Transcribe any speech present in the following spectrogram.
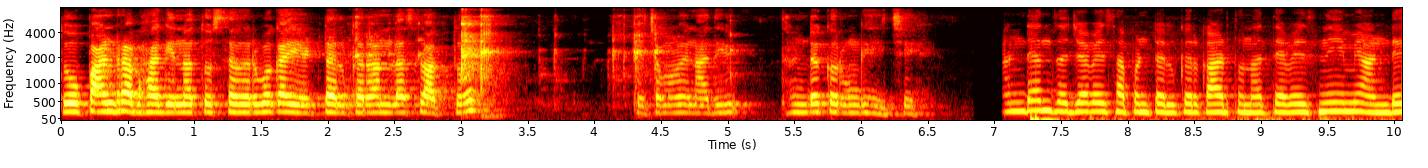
तो पांढरा भाग आहे ना तो सर्व काही टलकरांनाच लागतो. त्याच्यामुळे आधी थंड करून घ्यायचे. अंड्यांचं ज्यावेळेस आपण टलकर काढतो ना त्यावेळेस नेहमी अंडे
